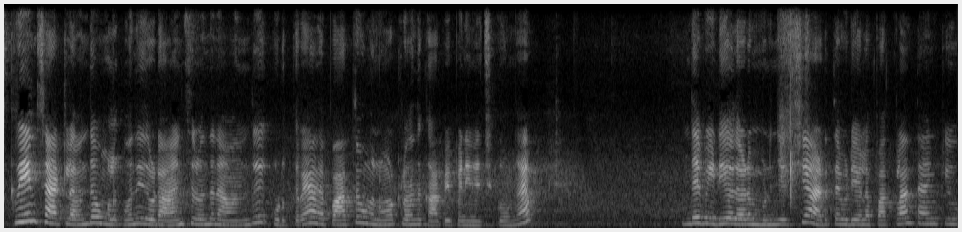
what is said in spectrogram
ஸ்க்ரீன்ஷாட்டில் வந்து உங்களுக்கு வந்து இதோட ஆன்சர் வந்து நான் வந்து கொடுக்குறேன். அதை பார்த்து உங்கள் நோட்டில் வந்து காப்பி பண்ணி வச்சுக்கோங்க. இந்த வீடியோ இதோட முடிஞ்சிருச்சு. அடுத்த வீடியோவில் பார்க்கலாம். தேங்க்யூ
